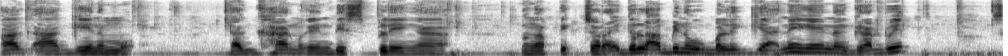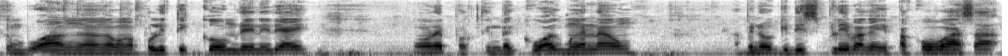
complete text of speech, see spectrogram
Pag agi na mo daghan kayong display nga mga picture idol abi na baligya ni kay nang graduate sa kang buang nga mga politikom din ni day mo na porting dagkuag mga naong abi na kog gi-display ba kay ipakuha sa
